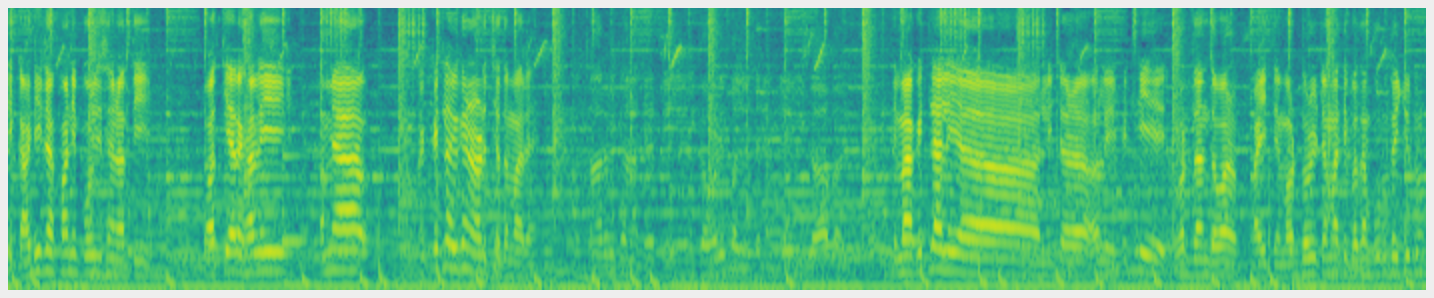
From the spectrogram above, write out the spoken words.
તે કાઢી નાખવાની પોઝિશન હતી. તો અત્યારે ખાલી તમે આ કેટલા વીઘાના અડદ છે તમારે? ચાર વીઘાના છે વીઘા બાજુ છે બે વીઘા બાજુ છે. તેમાં કેટલા લીટર અલી કેટલી વરદાન દવા પાઈ છે? અડધો લીટરમાંથી બધા પૂરું થઈ ગયું હતું?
